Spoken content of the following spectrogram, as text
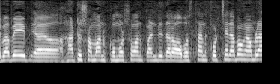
এভাবে হাঁটু সমান, কোমর সমান পানিতে তারা অবস্থান করছেন এবং আমরা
